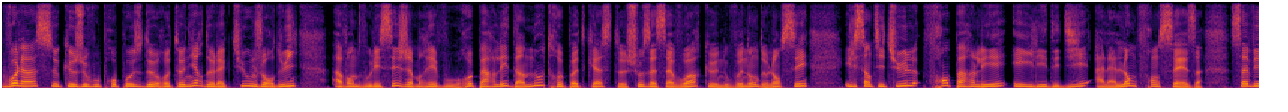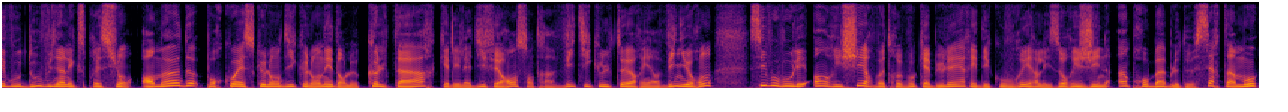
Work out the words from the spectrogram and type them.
Voilà ce que je vous propose de retenir de l'actu aujourd'hui. Avant de vous laisser, j'aimerais vous reparler d'un autre podcast Chose à savoir que nous venons de lancer. Il s'intitule Franc parler et il est dédié à la langue française. Savez-vous d'où vient l'expression en mode Pourquoi est-ce que l'on dit que l'on est dans le coltard? Quelle est la différence entre un viticulteur et un vigneron? Si vous voulez enrichir votre vocabulaire et découvrir les origines improbables de certains mots,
